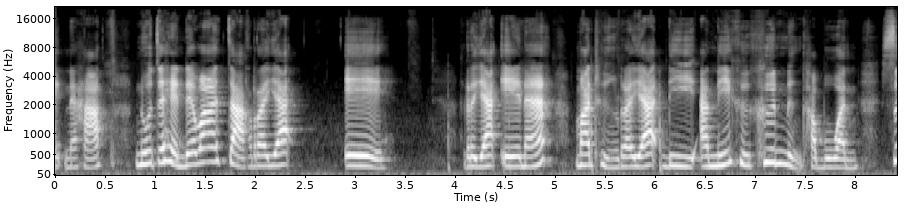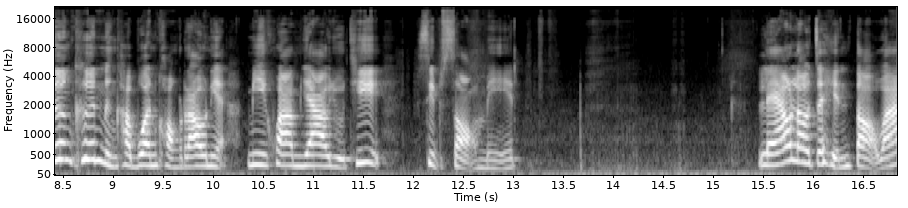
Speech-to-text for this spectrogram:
ขนะคะ หนูจะเห็นได้ว่าจากระยะ A ระยะ A นะ มาถึงระยะ D อันนี้คือขึ้น 1 ขบวน ซึ่งขึ้น 1 ขบวนของเราเนี่ย มีความยาวอยู่ที่ 12 เมตร แล้วเราจะเห็นต่อว่า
